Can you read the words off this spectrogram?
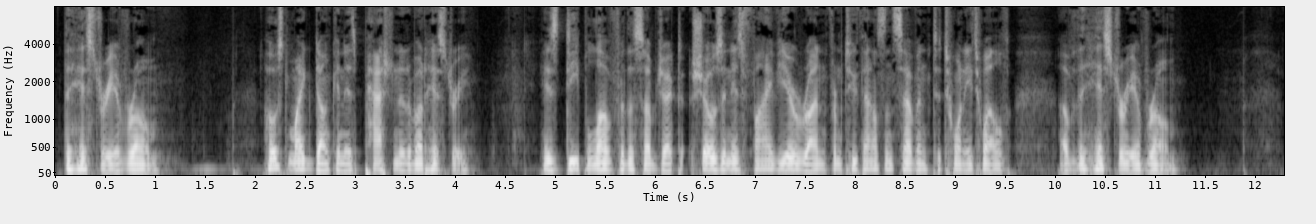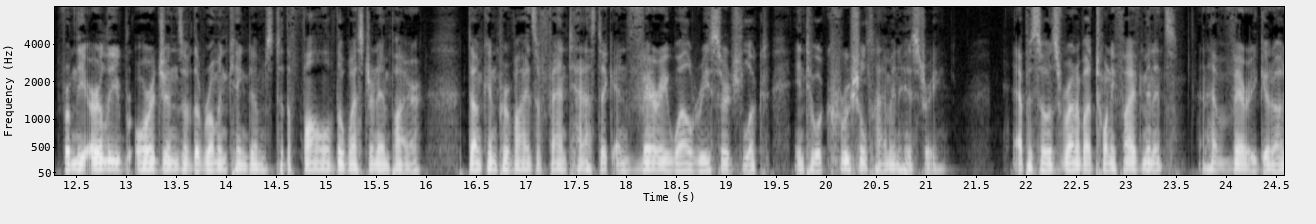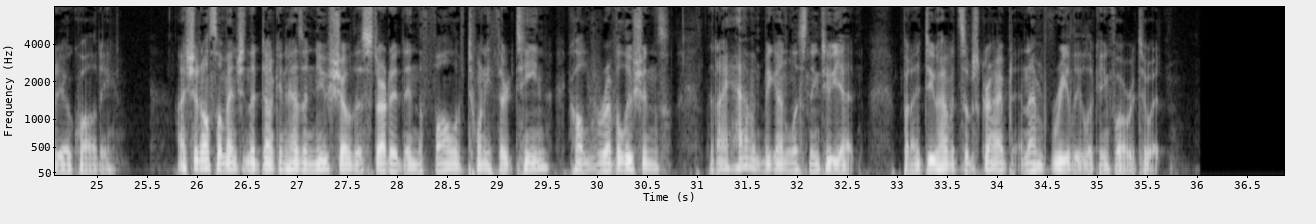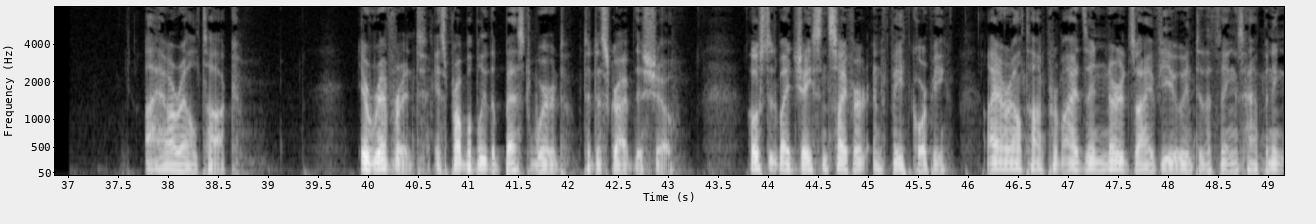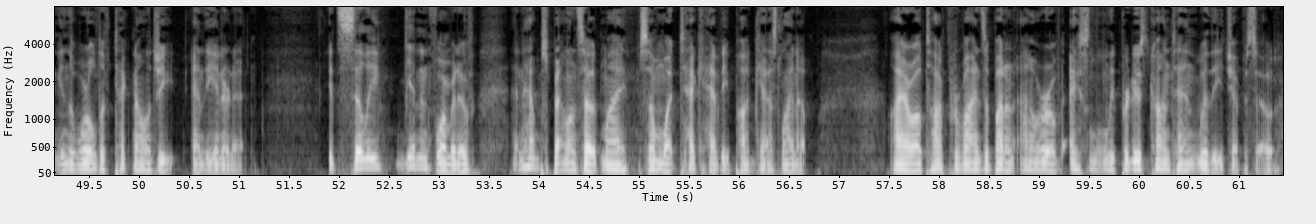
The History of Rome. Host Mike Duncan is passionate about history. His deep love for the subject shows in his five year run from 2007 to 2012 of the history of Rome. From the early origins of the Roman kingdoms to the fall of the Western Empire, Duncan provides a fantastic and very well researched look into a crucial time in history. Episodes run about 25 minutes and have very good audio quality. I should also mention that Duncan has a new show that started in the fall of 2013 called Revolutions that I haven't begun listening to yet, but I do have it subscribed and I'm really looking forward to it. IRL Talk. Irreverent is probably the best word to describe this show. Hosted by Jason Seifer and Faith Korpi, IRL Talk provides a nerd's eye view into the things happening in the world of technology and the internet. It's silly, yet informative, and helps balance out my somewhat tech heavy podcast lineup. IRL Talk provides about an hour of excellently produced content with each episode.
